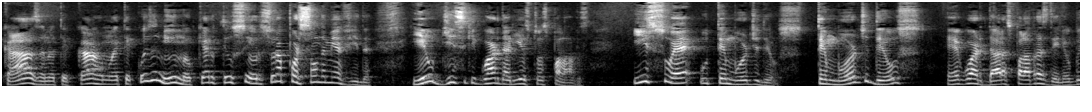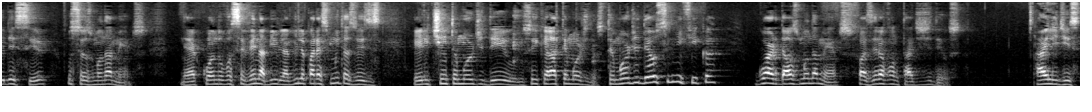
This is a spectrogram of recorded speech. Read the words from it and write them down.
casa, não é ter carro, não é ter coisa nenhuma. Eu quero ter o Senhor. O Senhor é a porção da minha vida. E eu disse que guardaria as tuas palavras. Isso é o temor de Deus. Temor de Deus é guardar as palavras dele, é obedecer os seus mandamentos. Né? Quando você vê na Bíblia, na Bíblia aparece muitas vezes ele tinha o temor de Deus, não sei o que lá temor de Deus. Temor de Deus significa guardar os mandamentos, fazer a vontade de Deus. Aí ele diz:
